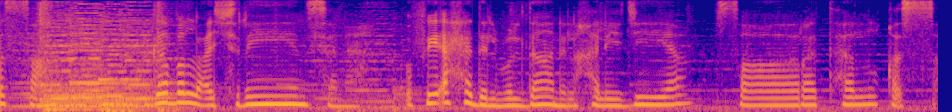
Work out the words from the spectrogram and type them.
القصة قبل عشرين سنة وفي أحد البلدان الخليجية صارت هالقصة.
